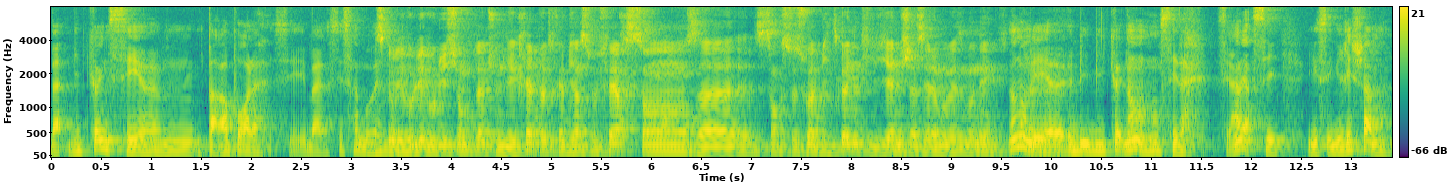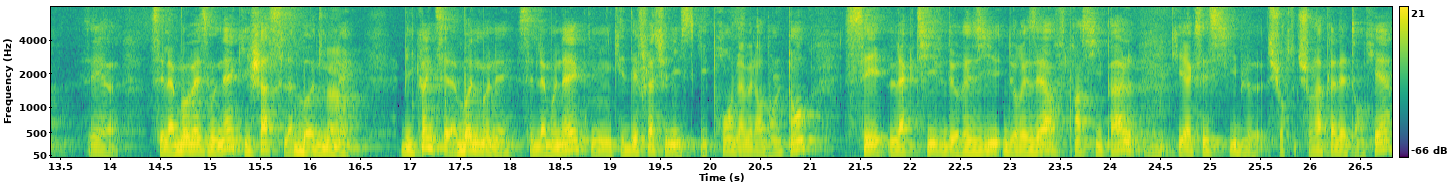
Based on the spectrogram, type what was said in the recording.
Bah, Bitcoin, c'est euh, par rapport à la. C'est bah, ça, Parce mauvaise que monnaie. l'évo- l'évolution que là tu me décris, elle peut très bien se faire sans, euh, sans que ce soit Bitcoin qui vienne chasser la mauvaise monnaie. Non, non, mais euh, Bi- Bitcoin, non, non, c'est l'inverse. C'est c'est Grisham. C'est la mauvaise monnaie qui chasse la bonne Ah. monnaie. Bitcoin, c'est la bonne monnaie. C'est de la monnaie qui est déflationniste, qui prend de la valeur dans le temps. C'est l'actif de, réserve principal Mhm. qui est accessible sur, sur la planète entière,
